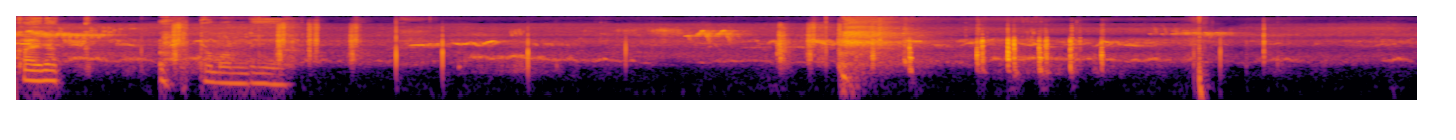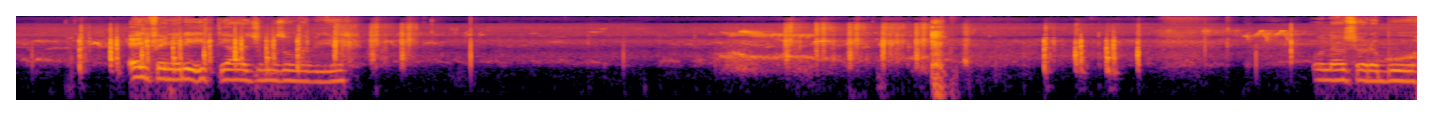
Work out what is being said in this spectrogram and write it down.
Kaynak Ah, tamamdır. El feneri ihtiyacımız olabilir. Ondan sonra bu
